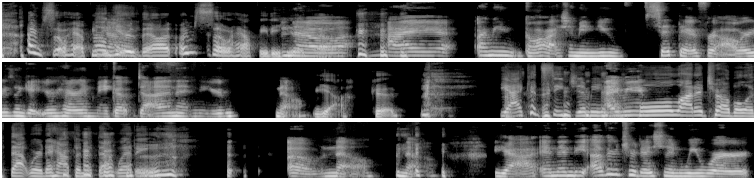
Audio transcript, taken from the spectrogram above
I'm so happy to Okay. hear that. I'm so happy to hear that. no, that. I I mean, gosh, I mean, you sit there for hours and get your hair and makeup done and you're no. Yeah, good. Yeah, I could see Jimmy in I a mean- whole lot of trouble if that were to happen at that wedding. Oh, no. No. yeah, and then the other tradition we were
